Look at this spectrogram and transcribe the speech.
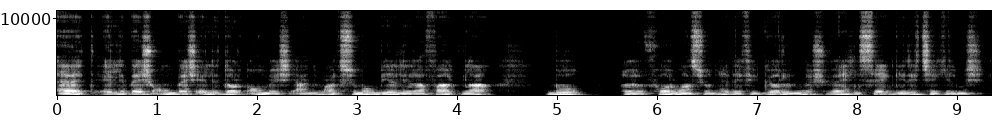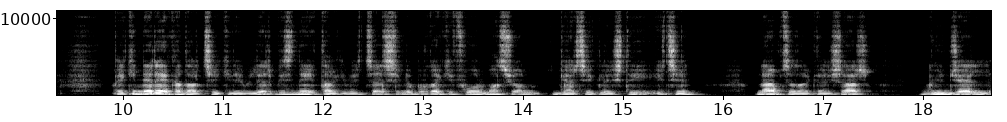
Evet 55 15 54 15 yani maksimum 1 lira farkla bu e, formasyon hedefi görülmüş ve hisse geri çekilmiş. Peki nereye kadar çekilebilir? Biz neyi takip edeceğiz? Şimdi buradaki formasyon gerçekleştiği için ne yapacağız arkadaşlar? Güncel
